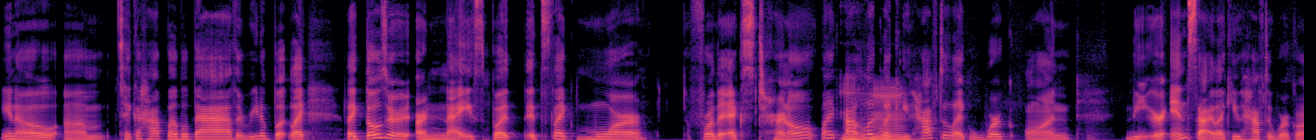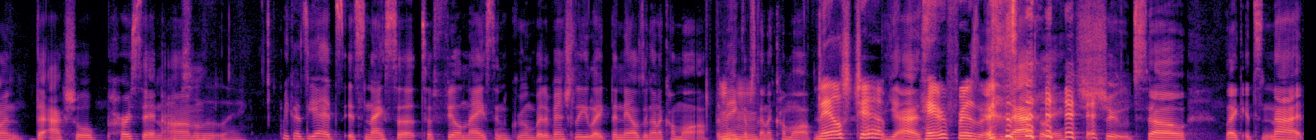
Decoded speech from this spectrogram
you know, um, take a hot bubble bath or read a book. Like, like those are are nice, but it's like more for the external like outlook. Like you have to like work on your inside. Like you have to work on the actual person. Um, Absolutely. because yeah, it's it's nice to to feel nice and groomed, but eventually like the nails are gonna come off, the makeup's gonna come off. Nails chip. Yes. Hair frizzes. Exactly. Shoot. So like it's not,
